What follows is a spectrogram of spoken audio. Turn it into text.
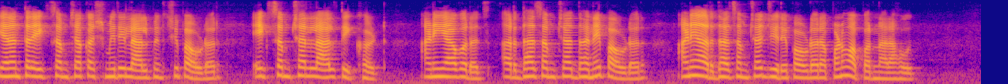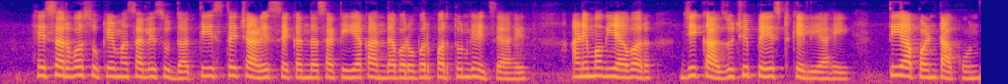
यानंतर एक चमचा काश्मीरी लाल मिरची पावडर एक चमचा लाल तिखट आणि यावरच अर्धा चमचा धने पावडर आणि अर्धा चमचा जिरे पावडर आपण वापरणार आहोत. हे सर्व सुके मसालेसुद्धा तीस ते चाळीस सेकंदासाठी या कांद्याबरोबर परतून घ्यायचे आहेत आणि मग यावर जी काजूची पेस्ट केली आहे ती आपण टाकून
